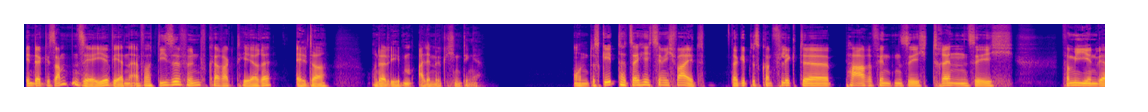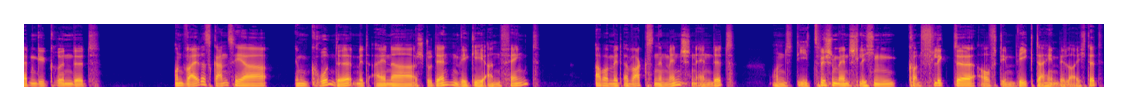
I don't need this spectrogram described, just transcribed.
in der gesamten Serie werden einfach diese fünf Charaktere älter und erleben alle möglichen Dinge. Und es geht tatsächlich ziemlich weit. Da gibt es Konflikte, Paare finden sich, trennen sich, Familien werden gegründet. Und weil das Ganze ja im Grunde mit einer Studenten-WG anfängt, aber mit erwachsenen Menschen endet und die zwischenmenschlichen Konflikte auf dem Weg dahin beleuchtet,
